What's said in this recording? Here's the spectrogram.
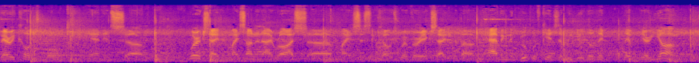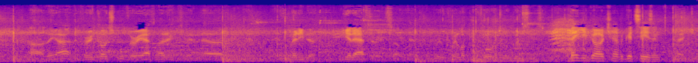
very coachable, and it's um, we're excited. My son and I, Ross, uh, my assistant coach, we're very excited about having the group of kids that we do. Though they, they are young, uh, they are they're very coachable, very athletic, and, uh, and, and ready to get after it. So we're, we're looking forward to a good season. Thank you, coach. Have a good season. Thank you.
